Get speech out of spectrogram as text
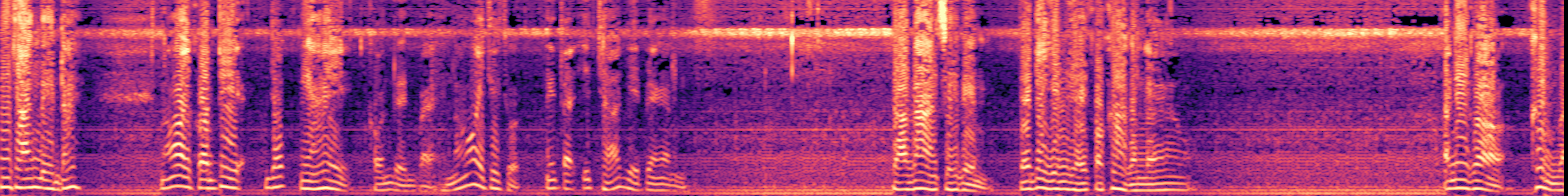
มีทางเดินได้ น้อยคนที่ยกเมียให้คนเดินไป น้อยที่สุดนี่แต่อิจฉาบีเป็นกันวาหน้าสีเบมแต่ได้ยินใหญ่ก็ฆ่ากันแล้ว อันนี้ก็ขึ้นไป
